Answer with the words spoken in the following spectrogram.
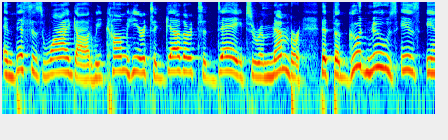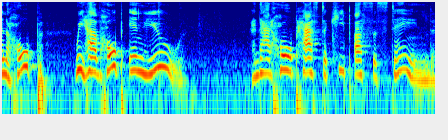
And this is why, God, we come here together today to remember that the good news is in hope. We have hope in you. And that hope has to keep us sustained.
